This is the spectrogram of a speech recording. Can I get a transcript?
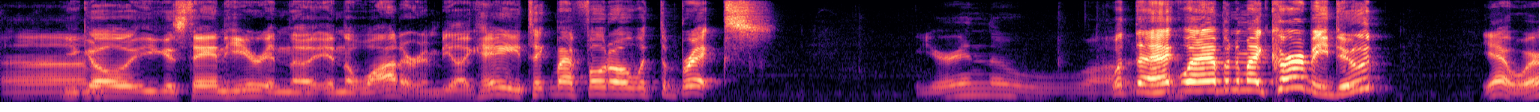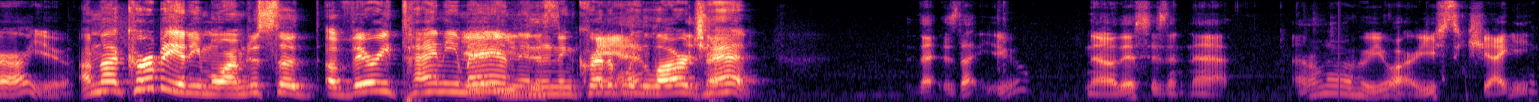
Um, You go, you can stand here in the in the water and be like, "Hey, take my photo with the bricks." You're in the. Water. What the heck? What happened to my Kirby, dude? Yeah, where are you? I'm not Kirby anymore. I'm just a, a very tiny You're- man in an incredibly man? large Is that- head. Is that is that you? No, this isn't Nath. I don't know who you are. Are you Shaggy?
